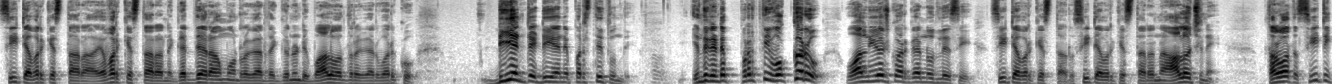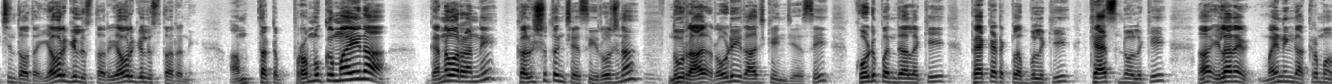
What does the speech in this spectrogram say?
సీట్ ఎవరికి ఇస్తారా ఎవరికి ఇస్తారా అని గద్దె రామ్మోహన్ రావు గారి దగ్గర నుండి బాలభద్ర గారి వరకు డి అంటే డి అనే పరిస్థితి ఉంది ఎందుకంటే ప్రతి ఒక్కరూ వాళ్ళ నియోజకవర్గాన్ని వదిలేసి సీట్ ఎవరికి ఇస్తారు సీట్ ఎవరికి ఇస్తారన్న ఆలోచనే తర్వాత సీట్ ఇచ్చిన తర్వాత ఎవరు గెలుస్తారు ఎవరు గెలుస్తారని. అంతట ప్రముఖమైన గన్నవరాన్ని కలుషితం చేసి ఈ రోజున నువ్వు రా రౌడీ రాజకీయం చేసి కోడి పందాలకి ప్యాకెట్ క్లబ్బులకి క్యాసినోలకి ఇలానే మైనింగ్ అక్రమ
